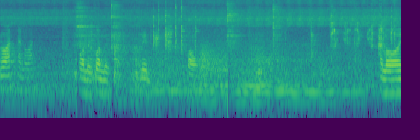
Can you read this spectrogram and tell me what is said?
ร้อนค่ะร้อนก้อนเลยก้อนเลย เล่นเป่าอร่อย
